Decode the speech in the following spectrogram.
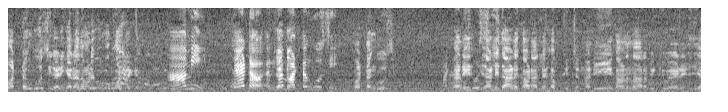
മട്ടൻ ഗൂസി കഴിക്കാനാണ് നമ്മളിപ്പോ പൊക്കോണ്ടിരിക്കുന്നത് ആമി കേട്ടോ? എന്താ മട്ടൻ കൂസി മട്ടൻ ഗൂസി. അടി- ഇതാണ് കട ലഹബ് കിച്ചൺ നടി കാണുന്ന അറബിക്ക് വേർഡ് എഴുതിയ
